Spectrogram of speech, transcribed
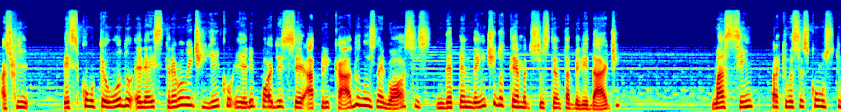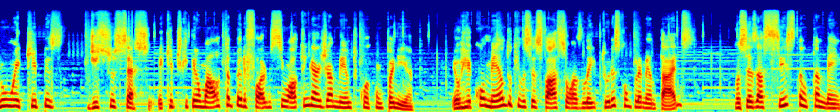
Acho que esse conteúdo ele é extremamente rico e ele pode ser aplicado nos negócios, independente do tema de sustentabilidade, mas sim para que vocês construam equipes de sucesso, equipes que tenham uma alta performance e um alto engajamento com a companhia. Eu recomendo que vocês façam as leituras complementares, vocês assistam também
